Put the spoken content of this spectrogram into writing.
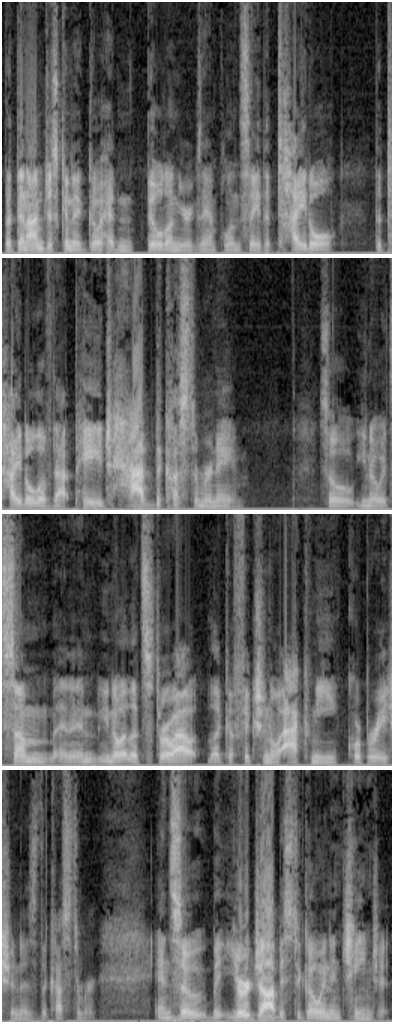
but then I'm just going to go ahead and build on your example and say the title the title of that page had the customer name. So you know it's some, and, and you know what? Let's throw out like a fictional Acme Corporation as the customer, and so mm-hmm. but your job is to go in and change it.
